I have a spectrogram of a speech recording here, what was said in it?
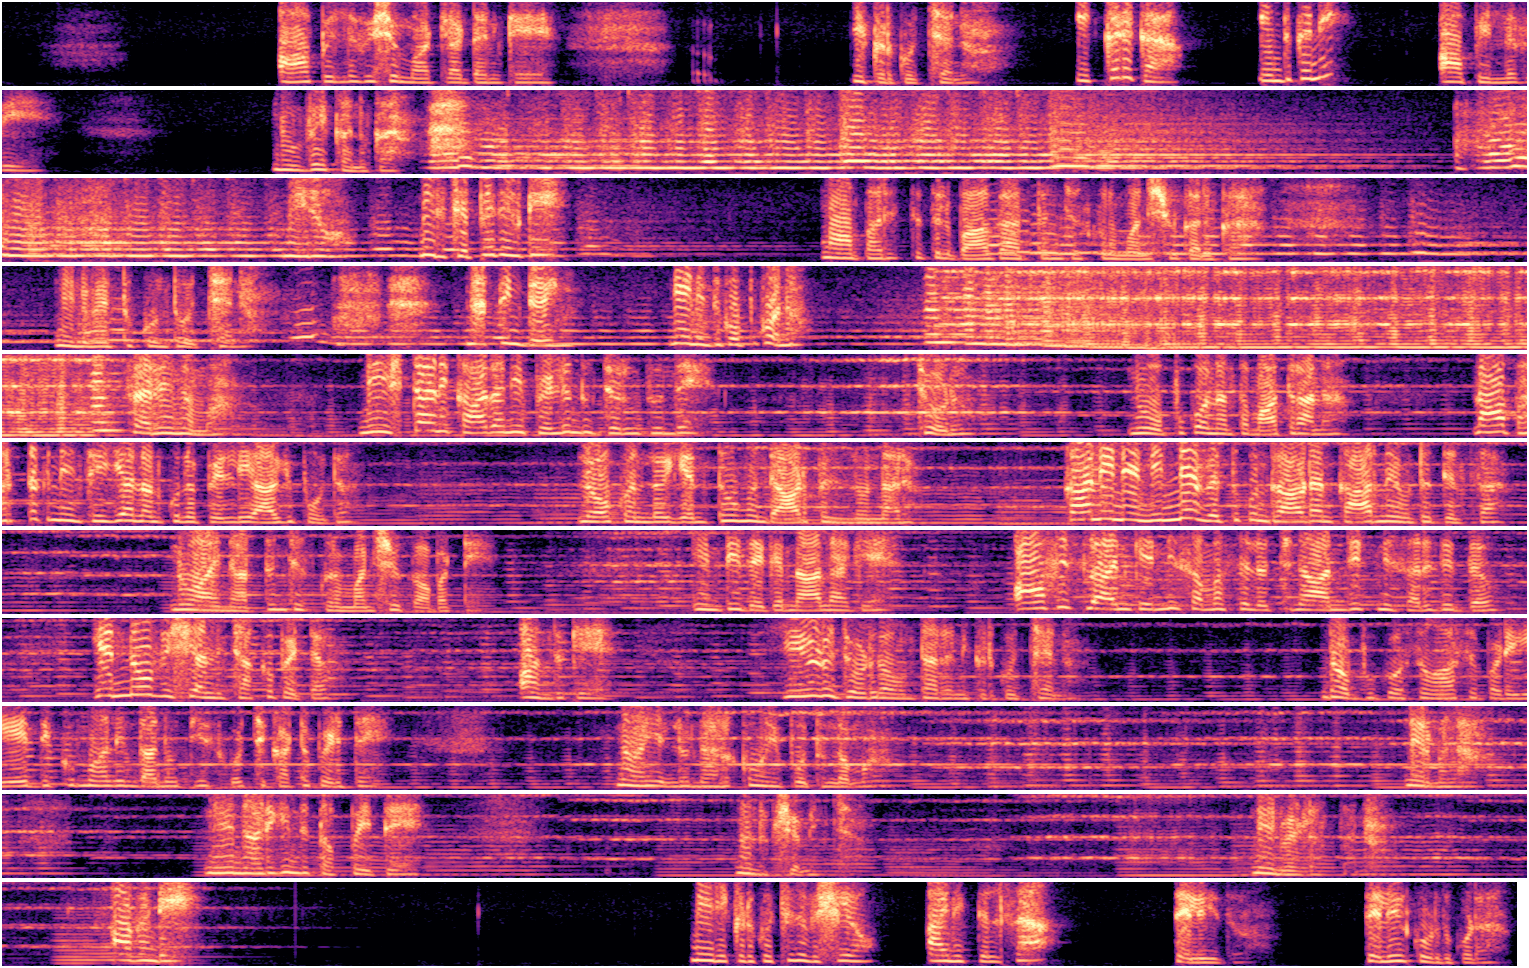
ఆ పిల్ల విషయం మాట్లాడడానికే ఇక్కడికి వచ్చాను ఇక్కడికా? ఎందుకని? ఆ పిల్లవి నువ్వే కనుక. మీరు మీరు చెప్పేదేమిటి? మా పరిస్థితులు బాగా అర్థం చేసుకున్న మనిషి కనుక నేను వెతుక్కుంటూ వచ్చాను. నథింగ్ డూయింగ్ నేను ఎందుకు ఒప్పుకోను? సరేనమ్మా నీ ఇష్టాన్ని కాదని పెళ్ళెందుకు జరుగుతుంది? చూడు నువ్వు ఒప్పుకోనంత మాత్రాన నా భర్తకు నేను చెయ్యాలనుకున్న పెళ్ళి ఆగిపోదా? లోకంలో ఎంతో మంది ఆడపిల్లలు ఉన్నారు. కానీ నేను నిన్నే వెతుకుని రావడానికి కారణం ఏమిటో తెలుసా? నువ్వు ఆయన అర్థం చేసుకున్న మనిషి కాబట్టి. ఇంటి దగ్గర నాలాగే ఆఫీస్లో ఆయనకి ఎన్ని సమస్యలు వచ్చినా అన్నిటినీ సరిదిద్దావు. ఎన్నో విషయాల్ని చక్కపెట్టావు. అందుకే ఏడు జోడుగా ఉంటారని ఇక్కడికి వచ్చాను. డబ్బు కోసం ఆశపడి ఏ దిక్కుమాలిన దాన్ని తీసుకొచ్చి కట్టపెడితే? నా ఇల్లు నరకం అయిపోతుందమ్మా. నిర్మల నేను అడిగింది తప్పైతే నన్ను క్షమించు. నేను వెళ్ళొస్తాను. ఆగండి. మీరు ఇక్కడికి వచ్చిన విషయం ఆయనకు తెలుసా? తెలీదు. తెలియకూడదు కూడా.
